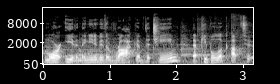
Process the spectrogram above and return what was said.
more even. They need to be the rock of the team that people look up to.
